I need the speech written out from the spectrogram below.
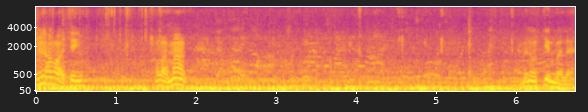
นี่อร่อยจริง อร่อยมาก ไม่ต้องกินไปเลย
